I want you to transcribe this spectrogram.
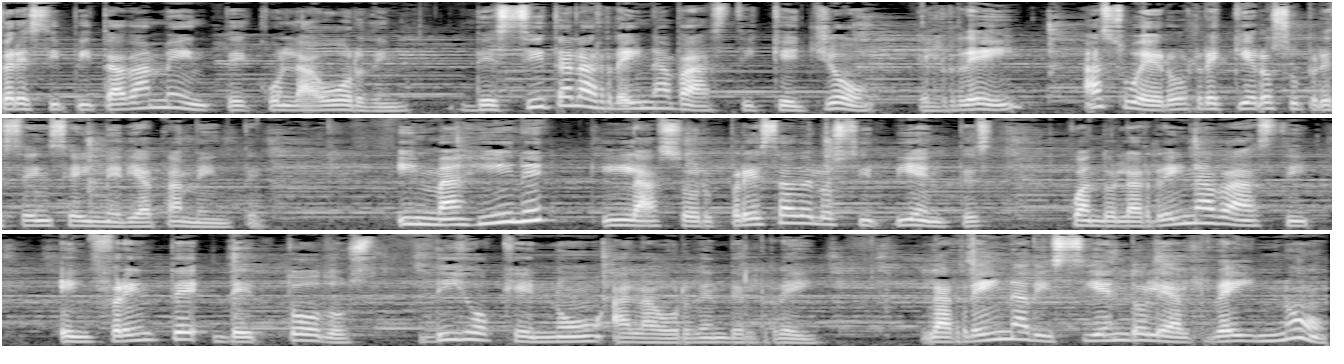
precipitadamente con la orden, decita a la reina Basti que yo, el rey, Asuero, requiero su presencia inmediatamente. Imagine la sorpresa de los sirvientes cuando la reina Basti, en frente de todos, dijo que no a la orden del rey. La reina diciéndole al rey no,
